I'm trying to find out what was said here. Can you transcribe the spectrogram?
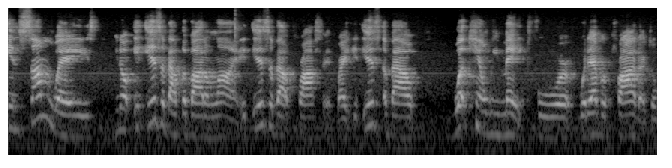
in some ways you know, it is about the bottom line. It is about profit, right? It is about what can we make for whatever product or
